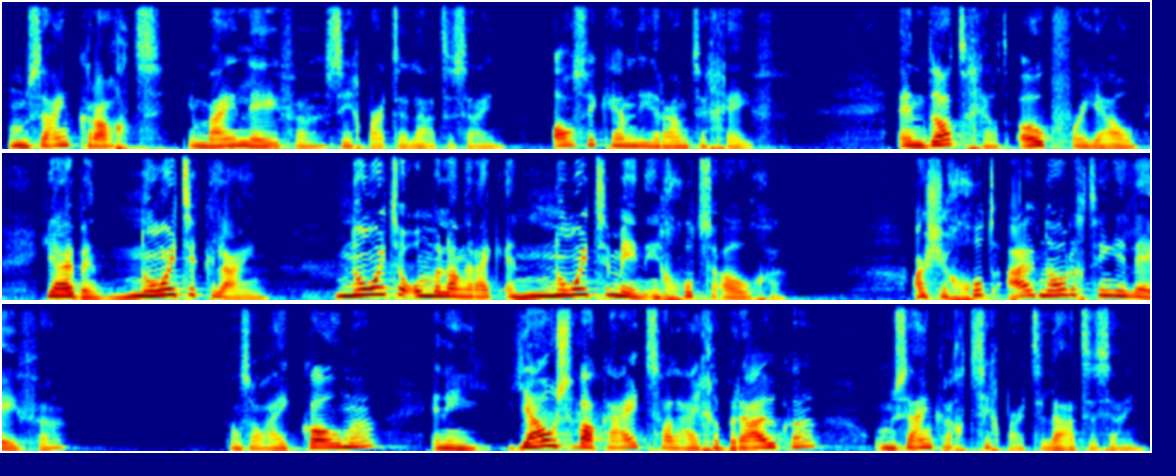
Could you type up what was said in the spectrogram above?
om zijn kracht in mijn leven zichtbaar te laten zijn. Als ik hem die ruimte geef. En dat geldt ook voor jou. Jij bent nooit te klein, nooit te onbelangrijk en nooit te min in Gods ogen. Als je God uitnodigt in je leven, dan zal Hij komen en in jouw zwakheid zal Hij gebruiken om Zijn kracht zichtbaar te laten zijn.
